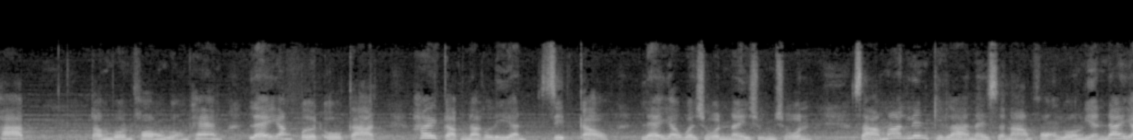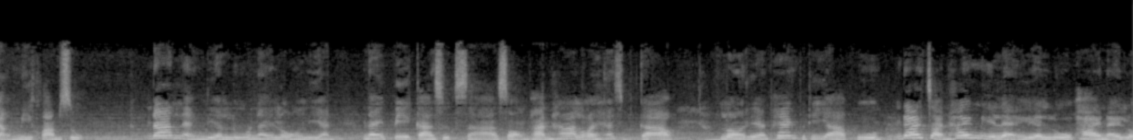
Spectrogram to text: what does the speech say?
ภาพตำบลคลองหลวงแพ่ง และยังเปิดโอกาสให้กับนักเรียนสิทธิ์เก่า และเยาวชนในชุมชน สามารถเล่นกีฬาในสนามของโรงเรียนได้อย่างมีความสุข ด้านแหล่งเรียนรู้ในโรงเรียน ในปีการศึกษา 2559 โรงเรียนแพ่งพิทยาภูมิ ได้จัดให้มีแหล่งเรียนรู้ภายในโร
